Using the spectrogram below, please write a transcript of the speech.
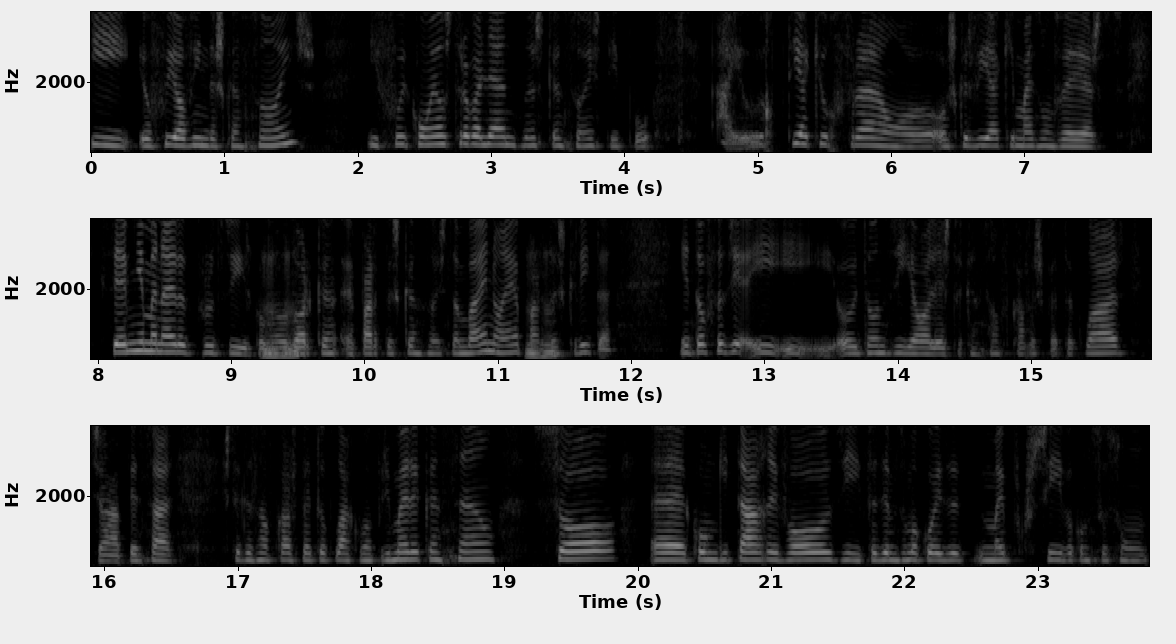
e eu fui ouvindo as canções e fui com eles trabalhando nas canções, tipo, ah, eu repetia aqui o refrão, ou, ou, escrevia aqui mais um verso. Isso é a minha maneira de produzir, como uhum. eu adoro a parte das canções também, não é? A parte uhum. da escrita. E então fazia, e, e, ou então dizia, olha, esta canção ficava espetacular, já a pensar, esta canção ficava espetacular como a primeira canção, só uh, com guitarra e voz, e fazemos uma coisa meio progressiva, como se fosse um,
